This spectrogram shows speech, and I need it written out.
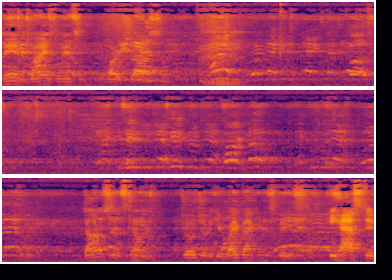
Man, Brian's landing some hard shots. Donaldson's telling JoJo to get right back in his face. He has to.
